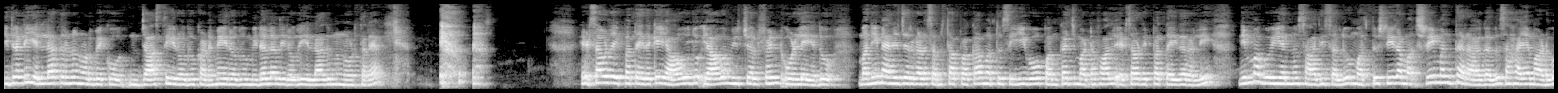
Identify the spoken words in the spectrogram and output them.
ಇದರಲ್ಲಿ ಎಲ್ಲ ಥರನೂ ನೋಡಬೇಕು. ಜಾಸ್ತಿ ಇರೋದು, ಕಡಿಮೆ ಇರೋದು ಮಿಡಲಲ್ಲಿರೋದು ಎಲ್ಲದನ್ನು ನೋಡ್ತಾರೆ. ಎರಡು ಸಾವಿರದ ಇಪ್ಪತ್ತೈದಕ್ಕೆ ಯಾವುದು, ಯಾವ ಮ್ಯೂಚುವಲ್ ಫಂಡ್ ಒಳ್ಳೆಯದು? ಮನಿ ಮ್ಯಾನೇಜರ್ಗಳ ಸಂಸ್ಥಾಪಕ ಮತ್ತು ಸಿಇಒ ಪಂಕಜ್ ಮಠಫಾಲ್ ಎರಡು ಸಾವಿರದ ಇಪ್ಪತ್ತೈದರಲ್ಲಿ ನಿಮ್ಮ ಗುರಿಯನ್ನು ಸಾಧಿಸಲು ಮತ್ತು ಶ್ರೀರಮ, ಶ್ರೀಮಂತರಾಗಲು ಸಹಾಯ ಮಾಡುವ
